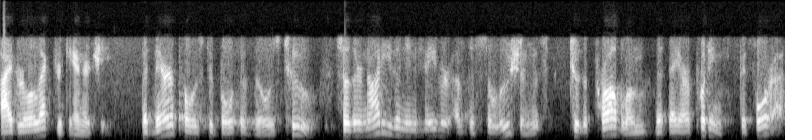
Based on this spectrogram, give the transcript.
hydroelectric energy. But they're opposed to both of those too. So they're not even in favor of the solutions to the problem that they are putting before us.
